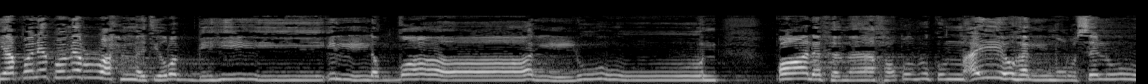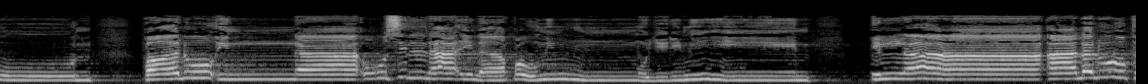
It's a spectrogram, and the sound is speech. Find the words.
يقنط من رحمة ربه إلا الضالون. قال فما خطبكم أيها المرسلون قالوا إنا أرسلنا إلى قوم مجرمين إلا آل لوط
